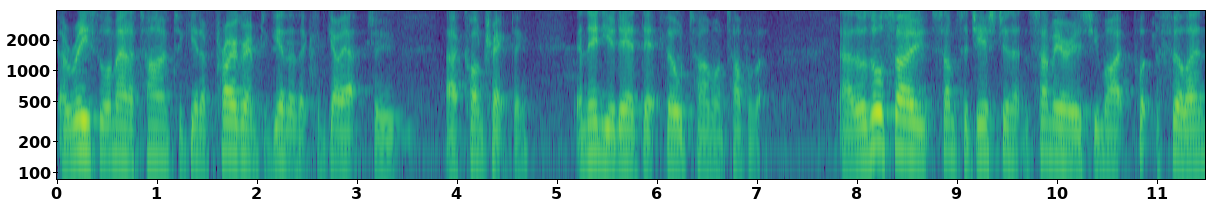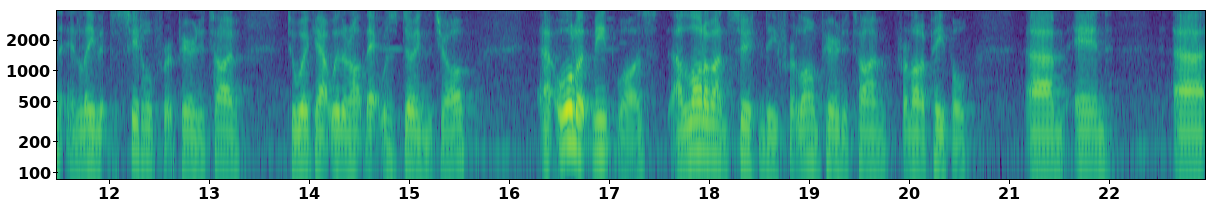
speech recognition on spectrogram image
a, reasonable amount of time to get a program together that could go out to uh, contracting and then you'd add that build time on top of it. Uh, there was also some suggestion that in some areas you might put the fill in and leave it to settle for a period of time to work out whether or not that was doing the job. Uh, all it meant was a lot of uncertainty for a long period of time for a lot of people, um, and uh,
